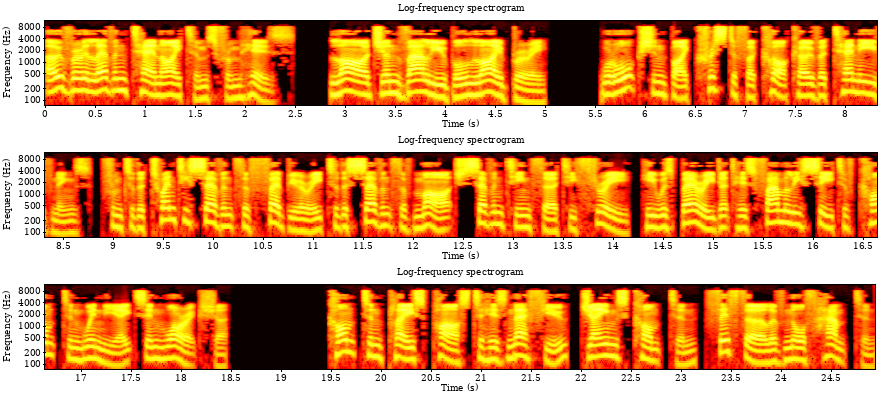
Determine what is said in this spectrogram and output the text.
Over 1110 items from his large and valuable library were auctioned by Christopher Cock over ten evenings, from to 27 February to 7 March 1733. He was buried at his family seat of Compton Winyates in Warwickshire. Compton Place passed to his nephew, James Compton, 5th Earl of Northampton.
